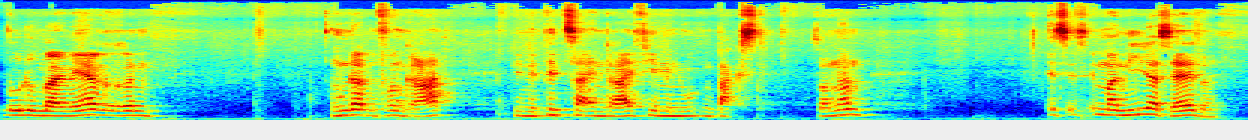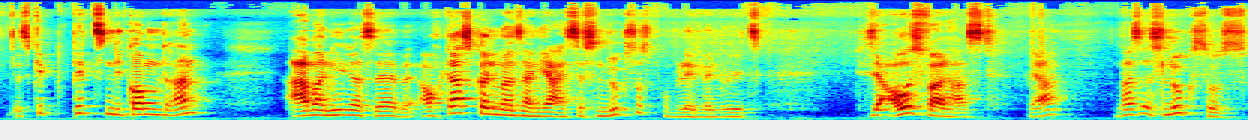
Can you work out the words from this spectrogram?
wo du bei mehreren Hunderten von Grad die eine Pizza in drei, vier Minuten backst. Sondern es ist immer nie dasselbe. Es gibt Pizzen, die kommen dran, aber nie dasselbe. Auch das könnte man sagen, ja, ist das ein Luxusproblem, wenn du jetzt diese Auswahl hast. Ja? Was ist Luxus?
